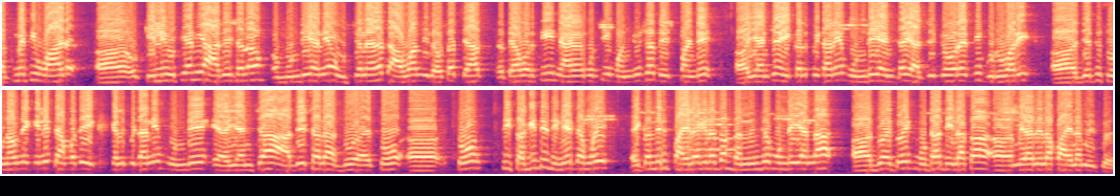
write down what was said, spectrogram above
रकमेची वाढ केली होती आणि या आदेशाला मुंडे यांनी उच्च न्यायालयात आव्हान दिलं होतं. त्या त्यावरती न्यायमूर्ती मंजुषा देशपांडे यांच्या एकलपीठाने मुंडे यांच्या याचिकेवर ती गुरुवारी जे ती सुनावणी केली त्यामध्ये एकलपीठाने मुंडे यांच्या आदेशाला जो आहे तो तो ती स्थगिती दिली आहे. त्यामुळे एकंदरीत पाहायला गेलं तर धनंजय मुंडे यांना जो आहे तो एक मोठा दिलासा मिळालेला पाहायला मिळतोय.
